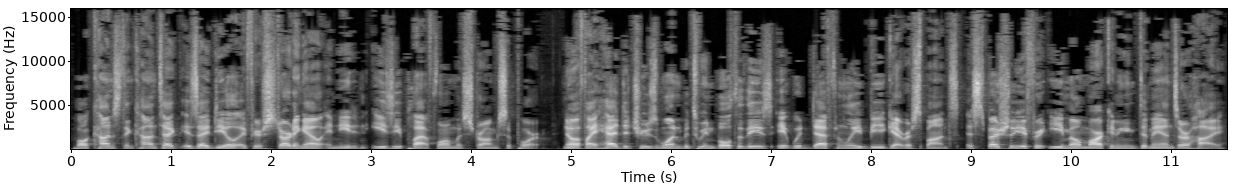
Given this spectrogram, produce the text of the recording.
while Constant Contact is ideal if you're starting out and need an easy platform with strong support. Now, if I had to choose one between both of these, it would definitely be GetResponse, especially if your email marketing demands are high.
